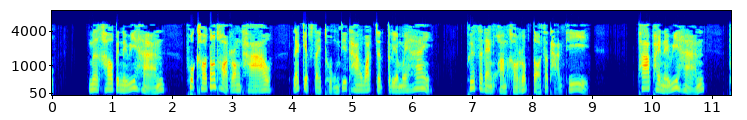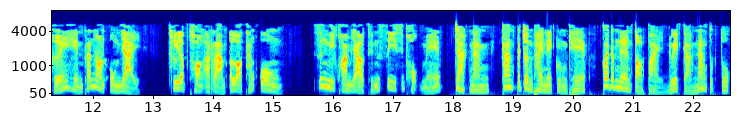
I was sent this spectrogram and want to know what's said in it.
ก เมื่อเข้าไปในวิหาร พวกเขาต้องถอดรองเท้า และเก็บใส่ถุงที่ทางวัดจัดเตรียมไว้ให้ เพื่อแสดงความเคารพต่อสถานที่ ภาพภายในวิหาร เผยให้เห็นพระนอนองค์ใหญ่ เคลือบทองอารามตลอดทั้งองค์ ซึ่งมีความยาวถึง 46 เมตร จากนั้นการประจนภัยในกรุงเทพก็ดำเนินต่อไปด้วยการนั่งตุก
